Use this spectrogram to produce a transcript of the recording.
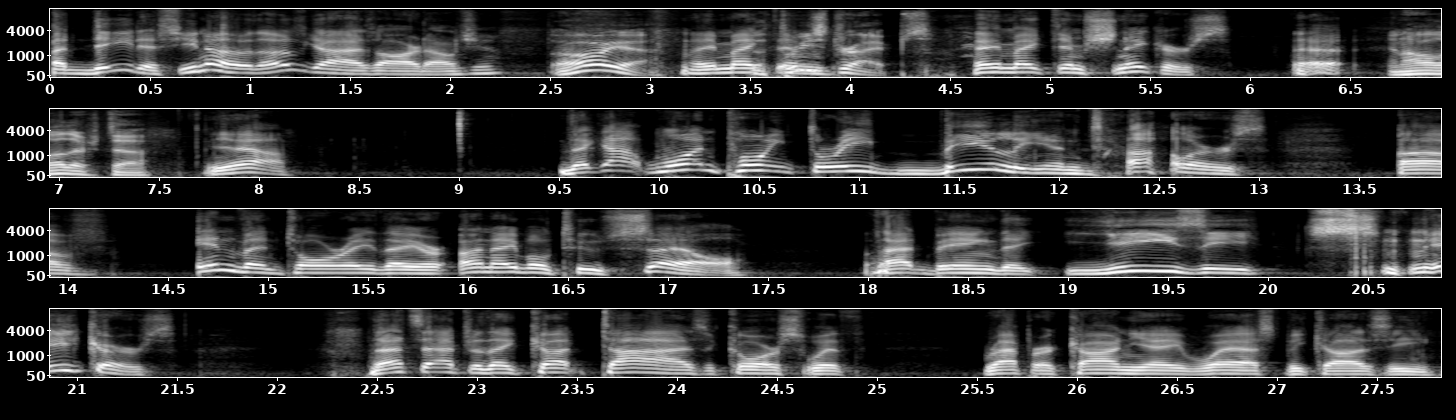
Adidas, you know who those guys are, don't you? Oh yeah, they make the them, three stripes. They make them sneakers and all other stuff. Yeah, they got 1.3 billion dollars of inventory they are unable to sell. That being the Yeezy sneakers. That's after they cut ties, of course, with rapper Kanye West because he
